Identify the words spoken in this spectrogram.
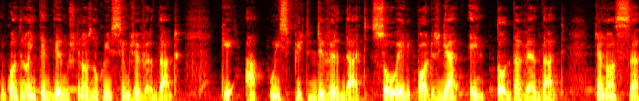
enquanto não entendermos que nós não conhecemos a verdade, que há um Espírito de verdade, só Ele pode nos guiar em toda a verdade, que a nossa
